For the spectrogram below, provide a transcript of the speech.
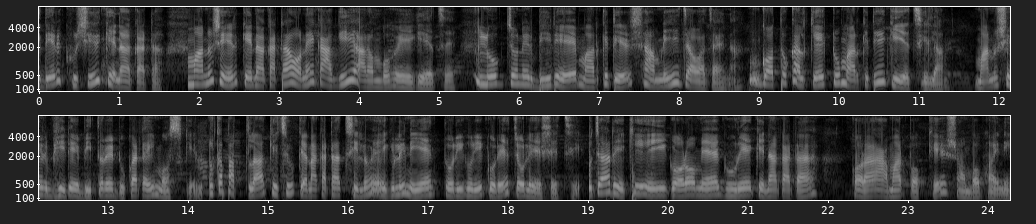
ঈদের খুশির কেনাকাটা। মানুষের কেনাকাটা অনেক আগেই আরম্ভ হয়ে গিয়েছে। লোকজনের ভিড়ে মার্কেটের সামনেই যাওয়া যায় না। গতকালকে একটু মার্কেটে গিয়েছিলাম। মানুষের ভিড়ে ভিতরে ঢোকাটাই মুশকিল। হালকা পাতলা কিছু কেনাকাটা ছিল, এগুলি নিয়ে তড়িঘড়ি করে চলে এসেছি। পূজা রেখে এই গরমে ঘুরে কেনাকাটা করা আমার পক্ষে সম্ভব হয়নি।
